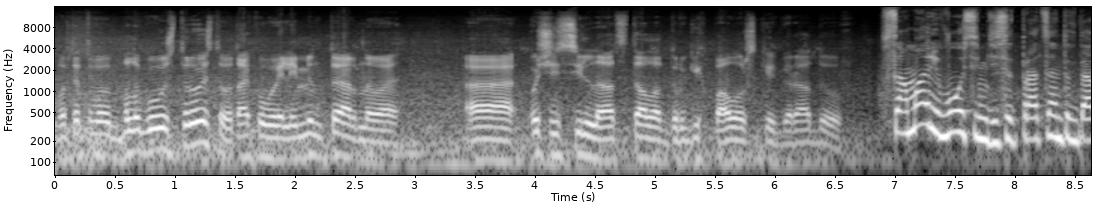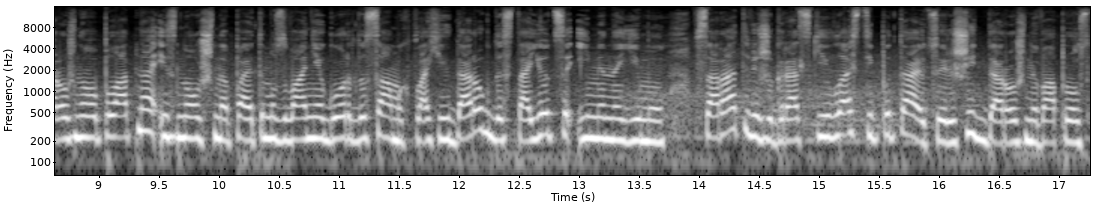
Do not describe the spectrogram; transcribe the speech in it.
вот этого благоустройства, такого элементарного, а, очень сильно отстал от других поволжских городов. В Самаре 80% дорожного полотна изношено, поэтому звание города самых плохих дорог достается именно ему. В Саратове же городские власти пытаются решить дорожный вопрос.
